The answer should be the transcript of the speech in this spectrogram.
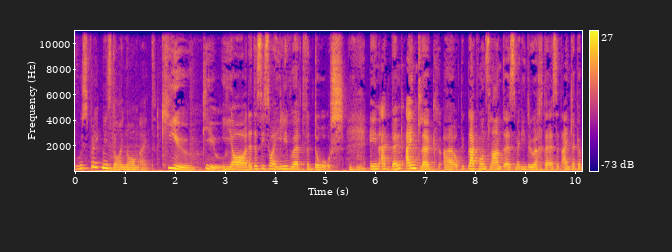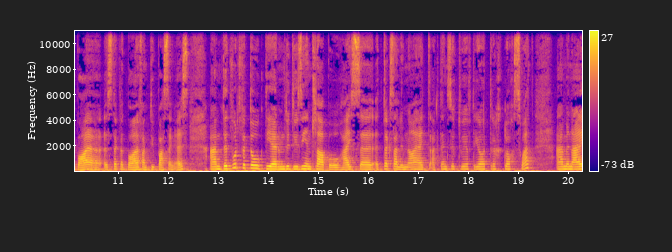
Hoe spreek mens daai naam uit? Q. Q. Ja, dit is die Swahili woord vir dors. Mm -hmm. En ek dink eintlik uh, op die plek waar ons land is met die droogte, is dit eintlik 'n baie 'n stuk wat baie van toepassing is. Um dit word vertolk deur Mduduzi en Klapo. Hy's 'n uh, Tuks alumni. Hy het ek dink so 2 of 3 jaar terug klaar geswat. Um en hy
